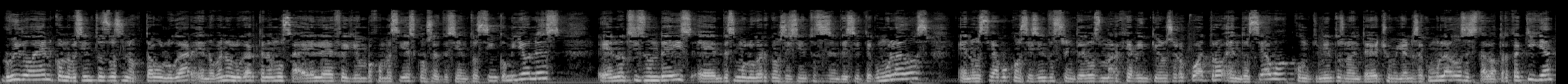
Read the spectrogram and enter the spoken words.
Ruido En con 902 en octavo lugar. En noveno lugar tenemos a LF-Macías con 705 millones. En Not Season Days en décimo lugar con 667 acumulados. En onceavo con 632 Marge 2104. En doceavo con 598 millones acumulados está la otra taquilla.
